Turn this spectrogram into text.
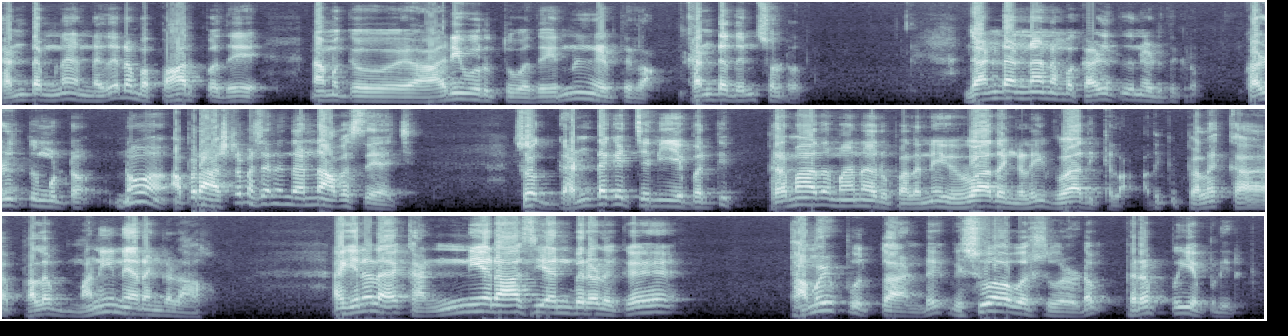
கண்டம்னா என்னது? நம்ம பார்ப்பது நமக்கு அறிவுறுத்துவதுன்னு எடுத்துக்கலாம். கண்டதுன்னு சொல்கிறது கண்டன்னா நம்ம கழுத்துன்னு எடுத்துக்கிறோம். கழுத்து முட்டம். இன்னும் அப்புறம் அஷ்டம சனி தான். அவஸ்தையாச்சு. ஸோ கண்டகச்சனியை பற்றி பிரமாதமான ஒரு பலனை விவாதங்களை விவாதிக்கலாம். அதுக்கு பல கா பல மணி நேரங்கள் ஆகும். அதனால கன்னியராசி அன்பர்களுக்கு தமிழ் புத்தாண்டு விசுவாவசு வருடம் பிறப்பு எப்படி இருக்குது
